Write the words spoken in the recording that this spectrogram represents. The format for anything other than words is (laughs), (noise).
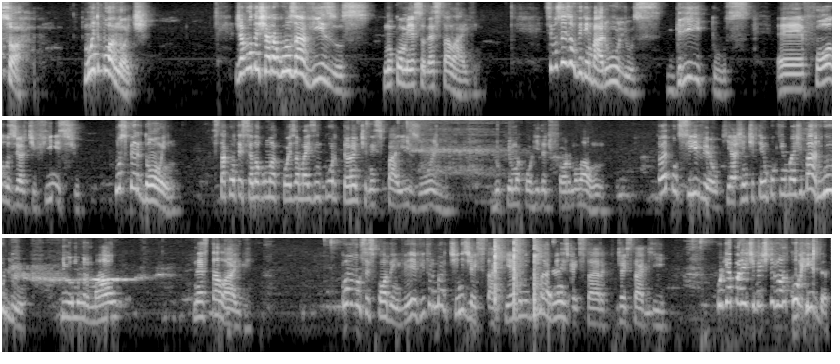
Olha só. Muito boa noite. Já vou deixar alguns avisos no começo desta live. Se vocês ouvirem barulhos, gritos, é, fogos de artifício, nos perdoem. Está acontecendo alguma coisa mais importante nesse país hoje do que uma corrida de Fórmula 1. Então é possível que a gente tenha um pouquinho mais de barulho que o normal nesta live. Como vocês podem ver, Vitor Martins já está aqui, Evelyn Guimarães já está, já está aqui. Porque aparentemente teve uma corrida.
